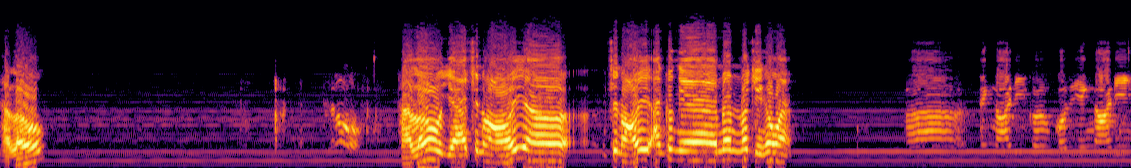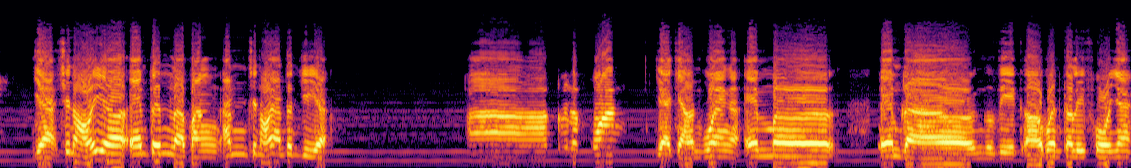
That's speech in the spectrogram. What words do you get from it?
Hello. Hello. Dạ xin hỏi ờ, xin hỏi anh có nghe em nói, chuyện không ạ? À, anh nói đi, có, có gì anh nói đi. Dạ, xin hỏi ờ, em tên là bằng anh xin hỏi anh tên gì ạ? À, tôi là Quang. Dạ chào anh Quang ạ. Em ờ, em là người Việt ở bên California.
